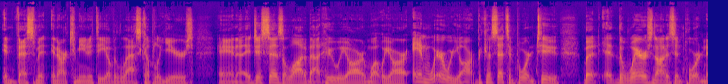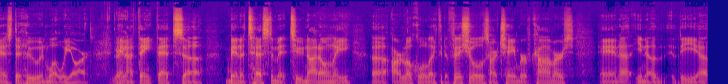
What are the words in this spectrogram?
investment in our community over the last couple of years. And uh, it just says a lot about who we are and what we are and where we are because that's important too. But uh, the where is not as important as the who and what we are. Great. And I think that's uh, been a testament to not only uh, our local elected officials, our Chamber of Commerce, and uh, you know the uh,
